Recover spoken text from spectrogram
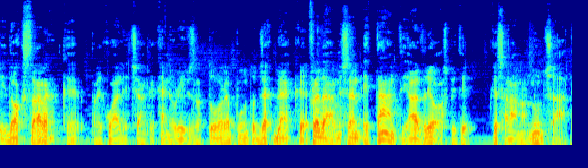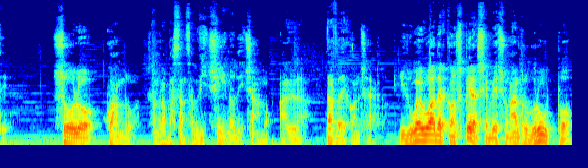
i Dogstar, che, tra i quali c'è anche Kenny Reeves, l'attore, appunto, Jack Black, Fred Armisen e tanti altri ospiti che saranno annunciati solo quando sembra abbastanza vicino, diciamo, alla data del concerto. Il Wellwater Conspiracy invece un altro gruppo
